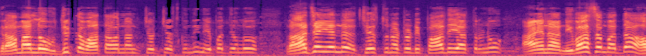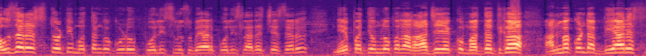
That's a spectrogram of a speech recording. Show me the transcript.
గ్రామాల్లో ఉద్రిక్త వాతావరణాన్ని చోటు చేసుకుంది. నేపథ్యంలో రాజయ్య చేస్తున్నటువంటి పాదయాత్రను ఆయన నివాసం వద్ద హౌస్ అరెస్ట్ తోటి మొత్తంగా కూడా పోలీసులు సుబేఆర్ పోలీసులు అరెస్ట్ చేశారు. నేపథ్యం లోపల రాజయ్యకు మద్దతుగా హన్మకొండ బీఆర్ఎస్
